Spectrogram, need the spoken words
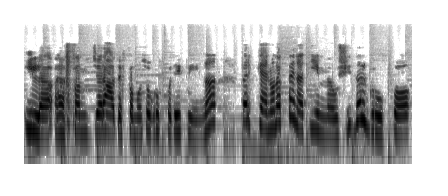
il eh, famigerato e famoso gruppo dei Queen perché non appena Tim uscì dal gruppo,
